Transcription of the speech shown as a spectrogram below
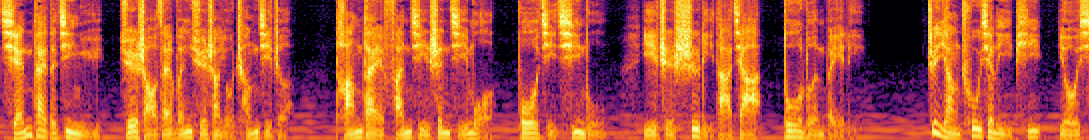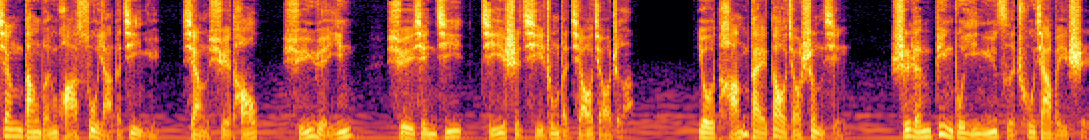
前代的妓女绝少在文学上有成绩者，唐代凡近身即墨，波及妻奴，以致诗礼大家多伦北礼。这样出现了一批有相当文化素养的妓女，像薛涛、徐月英、薛仙姬即是其中的佼佼者。有唐代道教盛行，时人并不以女子出家为耻。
